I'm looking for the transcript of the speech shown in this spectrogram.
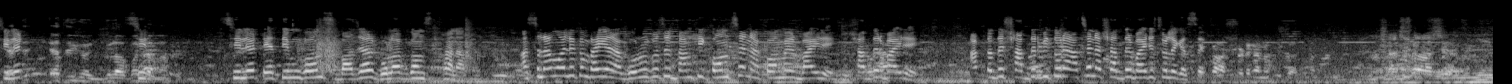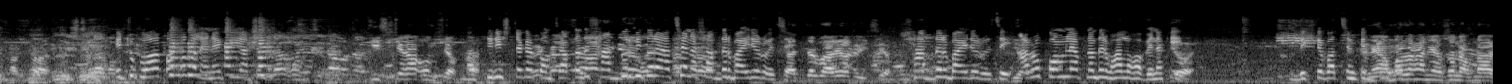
সিলেট? সিলেট এতিমগঞ্জ বাজার গোলাপগঞ্জ থানা। আসসালামু আলাইকুম ভাইয়ারা গরুর গোছের দাম কি কমছে না কমের বাইরে সাধ্যের বাইরে? আপনাদের সাধ্যের ভিতরে আছে না সাধ্যের বাইরে চলে গেছে? একটু কথা বলেন কি ত্রিশ টাকা কমছে। আপনাদের সাধ্যের ভিতরে আছে না সাধ্যের বাইরে রয়েছে? সাধ্যের বাইরে রয়েছে। আরও কমলে আপনাদের ভালো হবে নাকি? দেখতে পাচ্ছেন মানে কিন্তু আপনার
